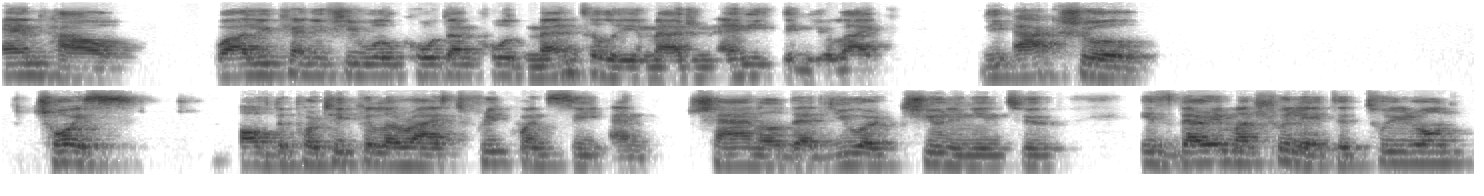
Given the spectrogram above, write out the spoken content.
and how, while you can, if you will, quote unquote, mentally imagine anything you like, the actual choice of the particularized frequency and channel that you are tuning into is very much related to your own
